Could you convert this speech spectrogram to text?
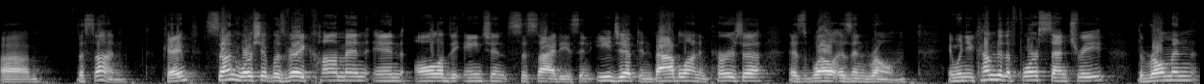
um, the sun. Okay? Sun worship was very common in all of the ancient societies in Egypt, in Babylon, in Persia, as well as in Rome. And when you come to the fourth century, the Roman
